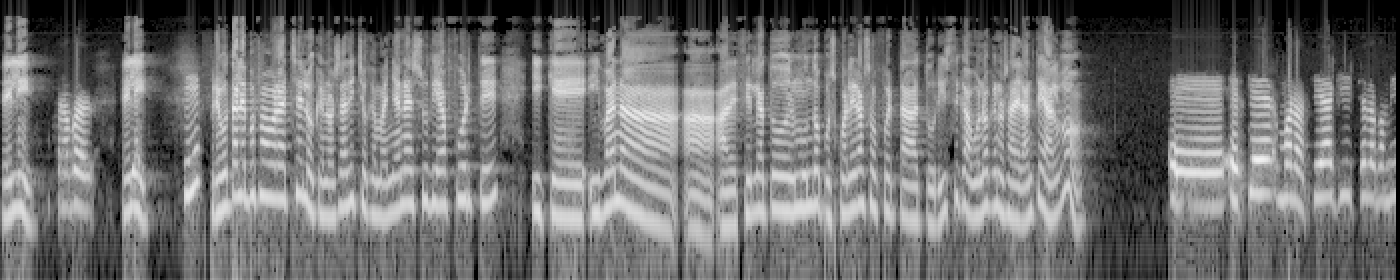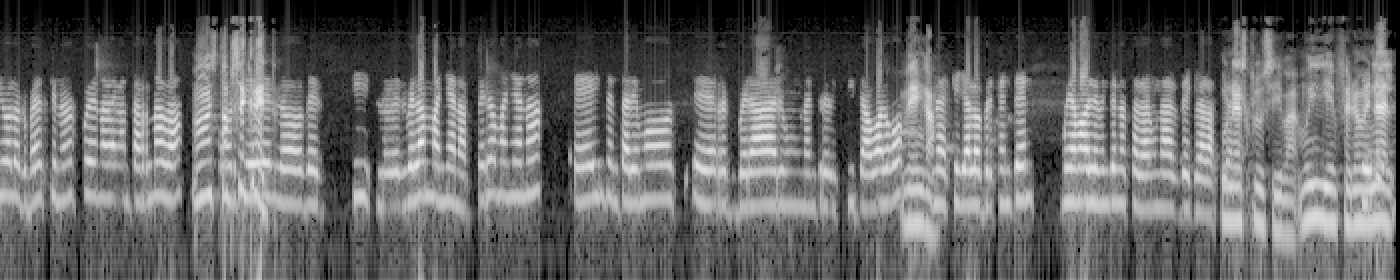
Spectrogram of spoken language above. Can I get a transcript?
Eli. Bueno, pues, Eli. ¿Sí? Pregúntale por favor a Chelo, que nos ha dicho que mañana es su día fuerte y que iban a, decirle a todo el mundo pues cuál era su oferta turística. Bueno, que nos adelante algo. Eh, es que, bueno, sí aquí Chelo conmigo, lo que pasa es que no nos pueden adelantar nada. No, stop secret. Lo sí, lo desvelan mañana, pero mañana eh, intentaremos eh, recuperar una entrevista o algo. Venga. Una vez que ya lo presenten, muy amablemente nos harán unas declaraciones. Una exclusiva. Muy bien, fenomenal.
